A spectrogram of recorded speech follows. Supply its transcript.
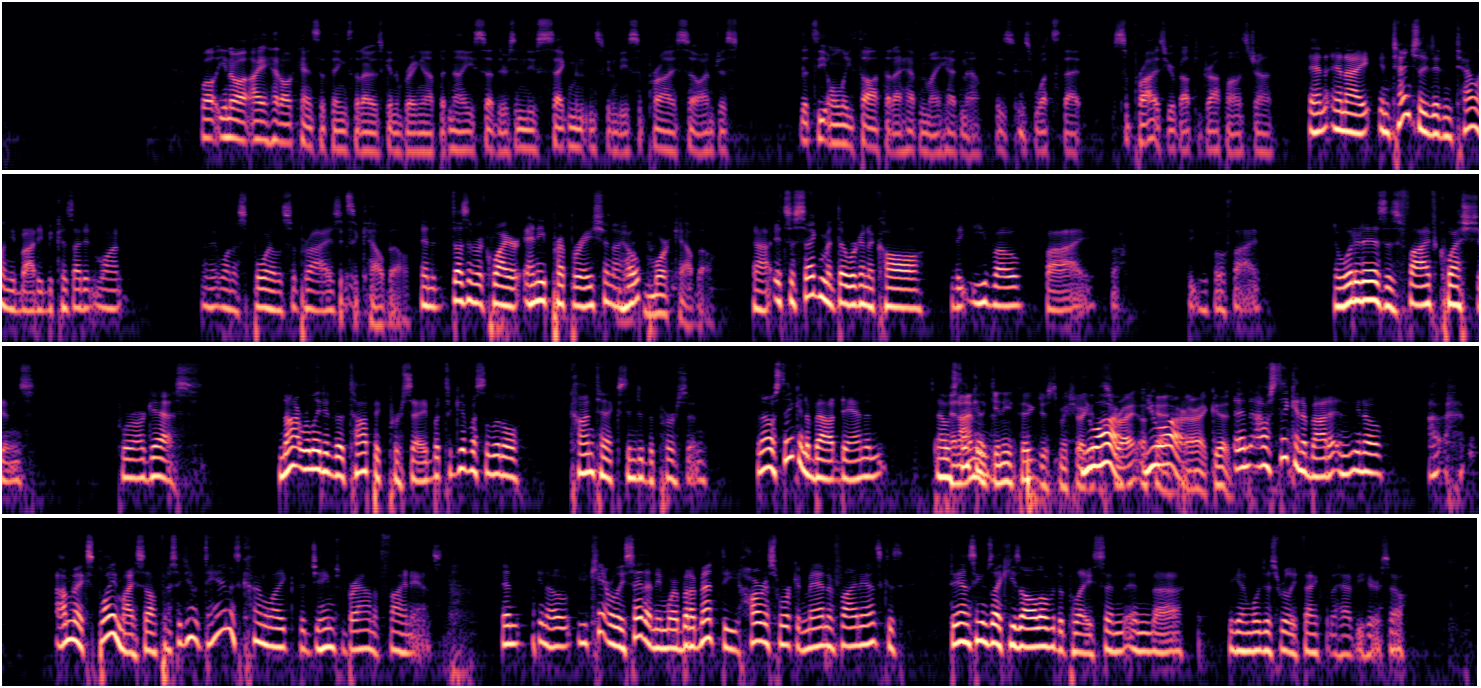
Well, you know, I had all kinds of things that I was going to bring up, but now you said there's a new segment and it's going to be a surprise. So I'm just that's the only thought that I have in my head now is is what's that surprise you're about to drop on us, John? And and I intentionally didn't tell anybody because I didn't want I didn't want to spoil the surprise. It's a cowbell, and it doesn't require any preparation. I more, hope more cowbell. Uh, it's a segment that we're going to call the Evo Five, the Evo Five, and what it is is five questions for our guests, not related to the topic per se, but to give us a little context into the person and I was thinking about Dan, and I was thinking and thinking, I'm the guinea pig, just to make sure I you get are, this right. Okay. You are. All right, good. And I was thinking about it, and you know, uh, I'm going to explain myself, but I said, you know, Dan is kind of like the James Brown of finance, and you know, you can't really say that anymore. But I meant the hardest working man in finance because Dan seems like he's all over the place, and and uh, again, we're just really thankful to have you here. So,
